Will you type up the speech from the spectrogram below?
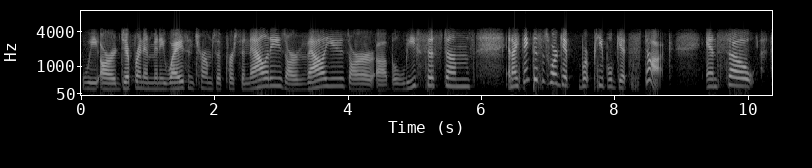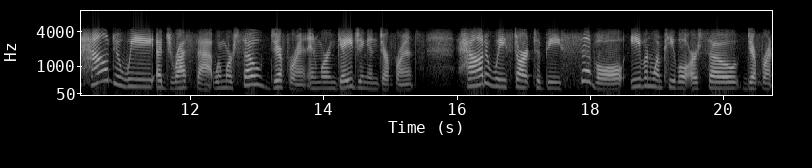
We are different in many ways in terms of personalities, our values, our uh, belief systems. And I think this is where, get, where people get stuck and so, how do we address that when we're so different and we're engaging in difference? How do we start to be civil even when people are so different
